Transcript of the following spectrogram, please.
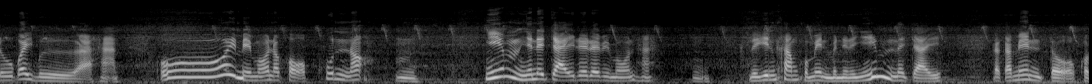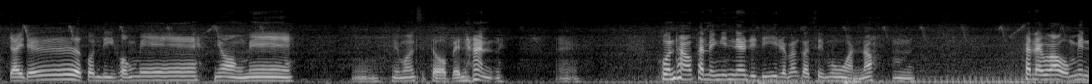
ดูไม่เบื่อฮะโอ้ยแม่มอนขอบคุณเนาะอืมยิ้มยังในใจเลยเลยแม่มอนฮะอืมได้ยินคำคอมเมนต์มันนี่ยิ้มในใจแล้วก็เม่นตอบขอบใจเด้อคนดีของแม่ย่องแม่อืมแม่มอนสิตอบไปนั่น คนเฮาคันได้ยินแนวดีๆแล้วมันก็สิม่วนเนาะอืมคันได้ว่าเม่น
